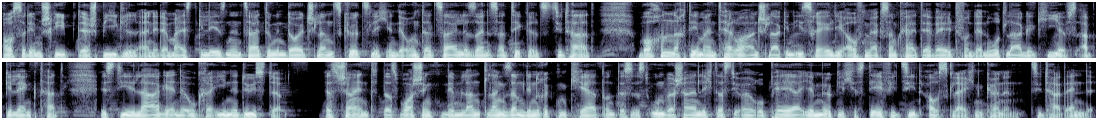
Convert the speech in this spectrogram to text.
Außerdem schrieb der Spiegel, eine der meistgelesenen Zeitungen Deutschlands, kürzlich in der Unterzeile seines Artikels, Zitat, Wochen nachdem ein Terroranschlag in Israel die Aufmerksamkeit der Welt von der Notlage Kiews abgelenkt hat, ist die Lage in der Ukraine düster. Es scheint, dass Washington dem Land langsam den Rücken kehrt und es ist unwahrscheinlich, dass die Europäer ihr mögliches Defizit ausgleichen können. Zitat Ende.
